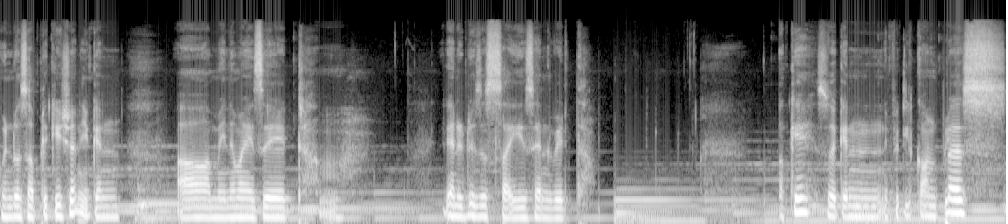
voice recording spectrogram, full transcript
windows application you can uh, minimize it um, you can reduce the size and width. Okay so you can if you click on plus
